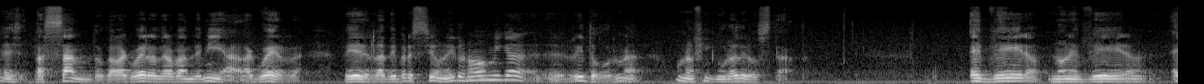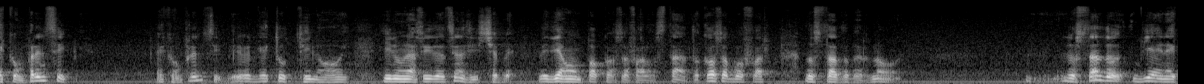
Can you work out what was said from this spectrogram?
eh, passando dalla guerra della pandemia alla guerra per la depressione economica, eh, ritorna una figura dello Stato. È vero, non è vero, è comprensibile, è comprensibile perché tutti noi in una situazione si dice, beh, vediamo un po' cosa fa lo Stato, cosa può fare lo Stato per noi. Lo Stato viene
